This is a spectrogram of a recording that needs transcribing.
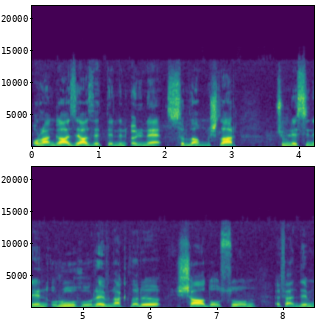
Orhan Gazi Hazretlerinin önüne sırlanmışlar. Cümlesinin ruhu, revnakları şad olsun. Efendim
